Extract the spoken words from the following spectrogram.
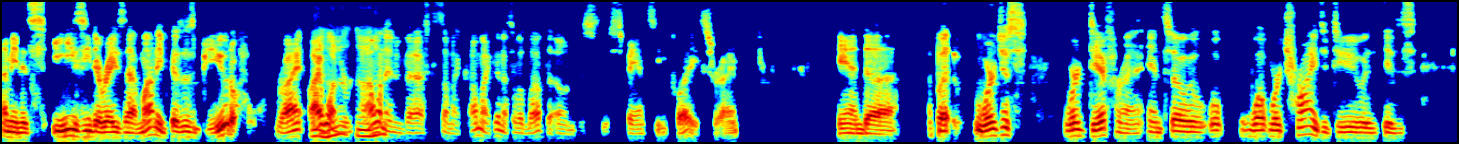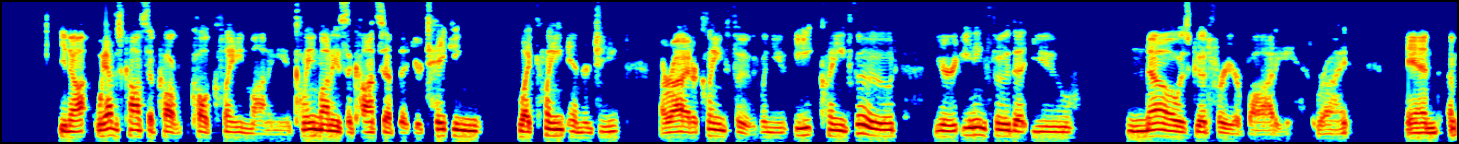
I mean, it's easy to raise that money because it's beautiful, right? Mm-hmm, I want to, mm-hmm. I want to invest because I'm like, oh my goodness, I would love to own this, this fancy place, right? And, uh, but we're just, we're different. And so what, what we're trying to do is, is, you know, we have this concept called, called clean money. And clean money is the concept that you're taking like clean energy, all right, or clean food. When you eat clean food, you're eating food that you know is good for your body, right? And um,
